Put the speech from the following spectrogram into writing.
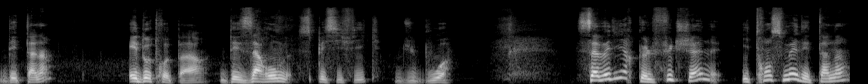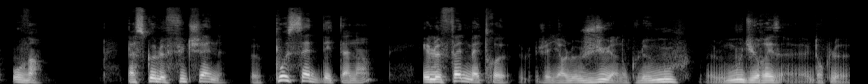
des tanins, et d'autre part, des arômes spécifiques du bois. Ça veut dire que le fût de chêne, il transmet des tanins au vin. Parce que le fût de chêne euh, possède des tanins, et le fait de mettre, je veux dire, le jus, hein, donc le mou, le mou du raisin, euh, donc le,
